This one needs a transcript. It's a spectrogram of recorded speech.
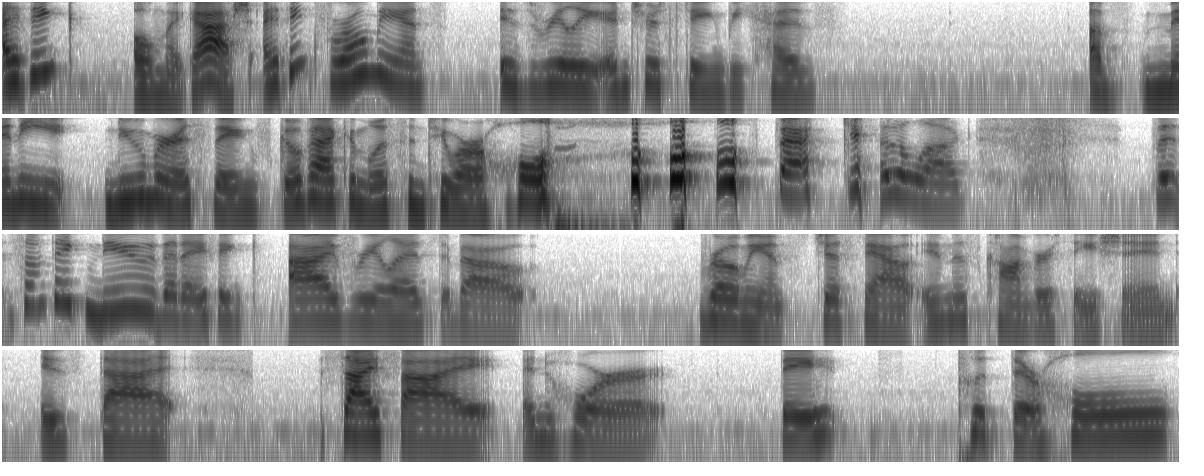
I think, oh my gosh, I think romance is really interesting because of many numerous things. Go back and listen to our whole back catalog. But something new that I think I've realized about romance just now in this conversation is that sci-fi and horror they put their whole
